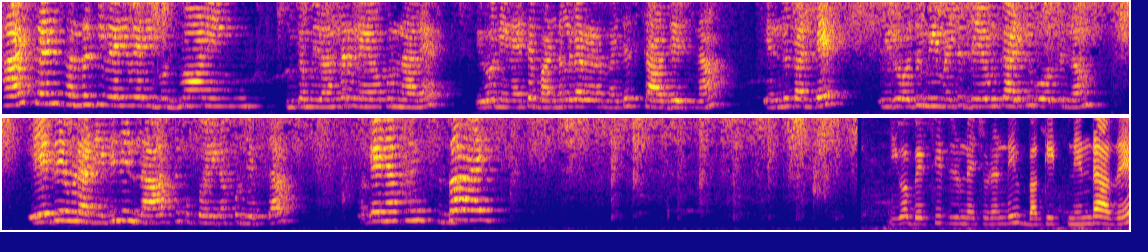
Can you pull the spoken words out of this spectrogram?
హాయ్ ఫ్రెండ్స్ అందరికి వెరీ వెరీ గుడ్ మార్నింగ్ ఇంకా మీరందరూ లేవకుండాలే ఇగో నేనైతే బండలు కడగడం అయితే స్టార్ట్ చేసిన. ఎందుకంటే ఈరోజు మేమైతే దేవుని కాడికి పోతున్నాం. ఏ దేవుడు అనేది నేను లాస్ట్కు పోయేటప్పుడు చెప్తా. ఓకేనా ఫ్రెండ్స్ బాయ్ ఇగో బెడ్షీట్లు ఉన్నాయి చూడండి బకెట్ నిండా అవే.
